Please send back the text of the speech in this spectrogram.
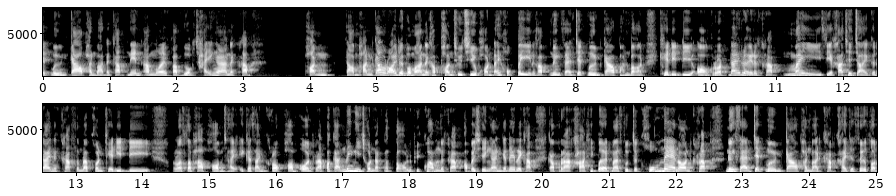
179,000 บาทนะครับ เน้นอำนวยความสะดวกใช้งานนะครับ ผ่อน 3,900 โดยประมาณนะครับ ผ่อนชิวๆผ่อนได้ 6 ปีนะครับ 179,000 บาท เครดิตดีออกรถได้เลยนะครับ ไม่เสียค่าใช้จ่ายก็ได้นะครับสำหรับคนเครดิตดี รถสภาพพร้อมใช้เอกสารครบพร้อมโอน รับประกันไม่มีชนหนักต่อหรือพิกคว่ำนะครับ เอาไปใช้งานกันได้เลยครับ กับราคาที่เปิดมาสุดจะคุ้มแน่นอนครับ 179,000 บาทครับ ใครจะซื้อสด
